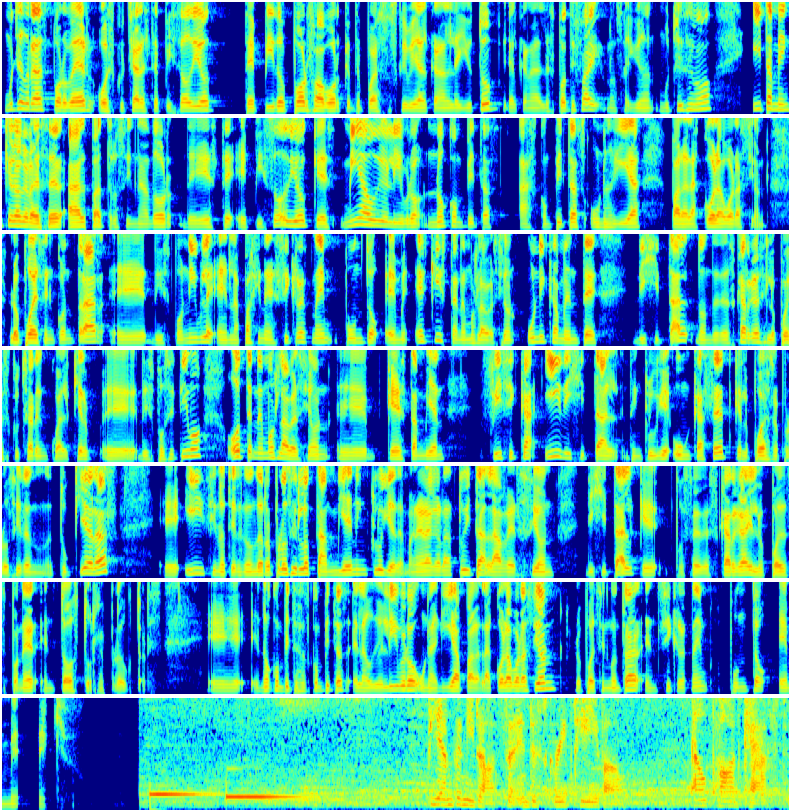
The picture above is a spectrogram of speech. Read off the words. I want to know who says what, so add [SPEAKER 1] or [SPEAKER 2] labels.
[SPEAKER 1] Muchas gracias por ver o escuchar este episodio. Te pido por favor que te puedas suscribir al canal de YouTube y al canal de Spotify, nos ayudan muchísimo. Y también quiero agradecer al patrocinador de este episodio, que es mi audiolibro No compitas, haz compitas, una guía para la colaboración. Lo puedes encontrar eh, disponible en la página de secretname.mx. Tenemos la versión únicamente digital, donde descargas y lo puedes escuchar en cualquier eh, dispositivo. O tenemos la versión eh, que es también física y digital. Te incluye un cassette que lo puedes reproducir en donde tú quieras. Eh, y si no tienes donde reproducirlo, también incluye de manera gratuita la versión digital que pues, se descarga y lo puedes poner en todos tus reproductores. Eh, no compitas, las compitas, el audiolibro, una guía para la colaboración, lo puedes encontrar en secretname.mx.
[SPEAKER 2] Bienvenidos a Indescriptivo, el podcast.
